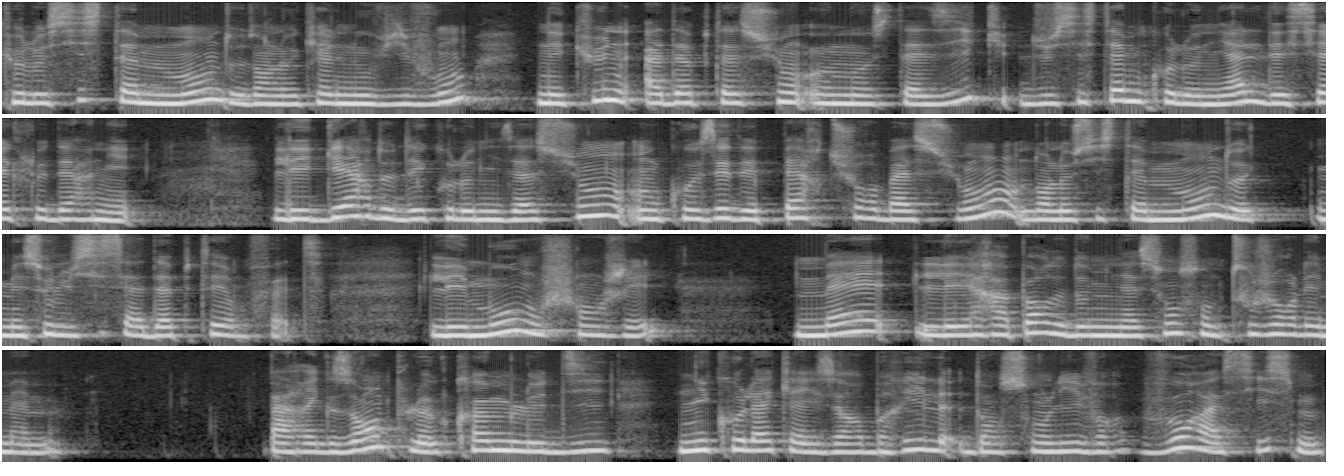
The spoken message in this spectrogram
que le système monde dans lequel nous vivons n'est qu'une adaptation homostasique du système colonial des siècles derniers. Les guerres de décolonisation ont causé des perturbations dans le système monde, mais celui-ci s'est adapté en fait. Les mots ont changé, mais les rapports de domination sont toujours les mêmes. Par exemple, comme le dit Nicolas Kaiser-Brill dans son livre Voracisme,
